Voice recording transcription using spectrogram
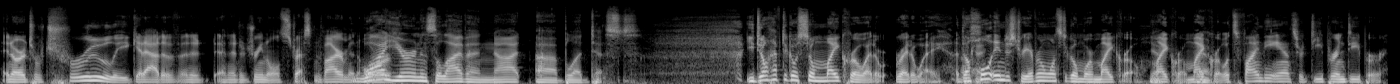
in order to truly get out of an, an adrenal stressed environment. Why Or urine and saliva and not uh, blood tests? you don't have to go so micro right, right away. The Okay. whole industry, everyone wants to go more micro, Yeah. micro, micro. Yeah. Let's find the answer deeper and deeper.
